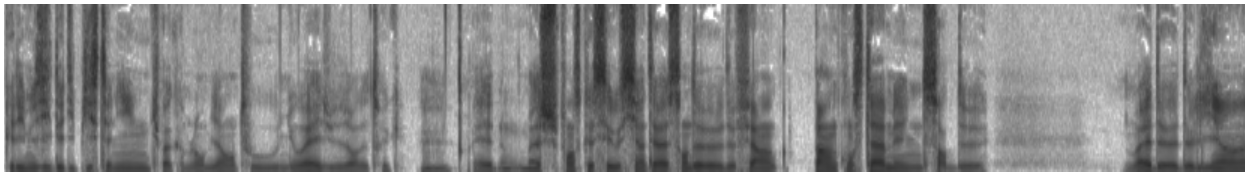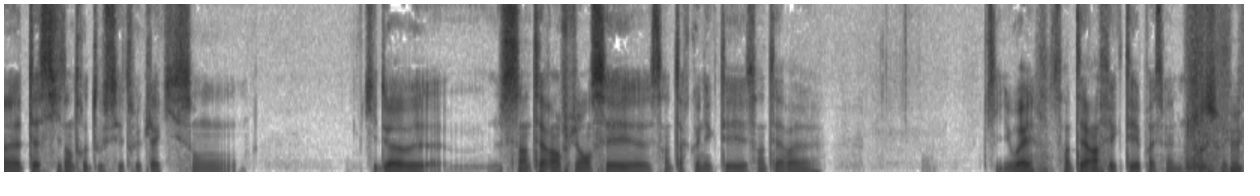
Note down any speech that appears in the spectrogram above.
que des musiques de deep listening, tu vois, comme l'ambiance ou New Age, ce genre de trucs. Mhm. Et donc, bah, je pense que c'est aussi intéressant de, de faire un, pas un constat, mais une sorte de, ouais, de, de lien euh, tacite entre tous ces trucs-là qui sont, qui doivent euh, s'inter-influencer, euh, s'interconnecter, s'inter, euh, qui- ouais, s'inter-infecter presque même.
